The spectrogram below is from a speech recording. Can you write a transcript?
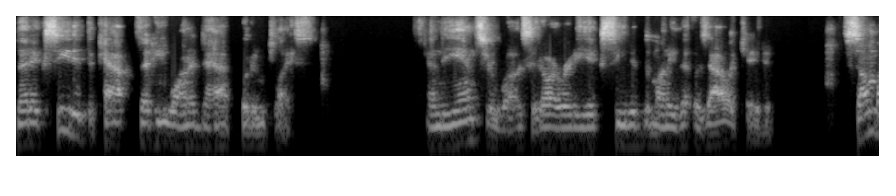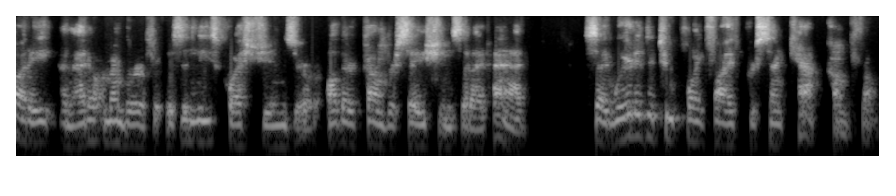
that exceeded the cap that he wanted to have put in place? And the answer was it already exceeded the money that was allocated. Somebody, and I don't remember if it was in these questions or other conversations that I've had, said, Where did the 2.5% cap come from?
